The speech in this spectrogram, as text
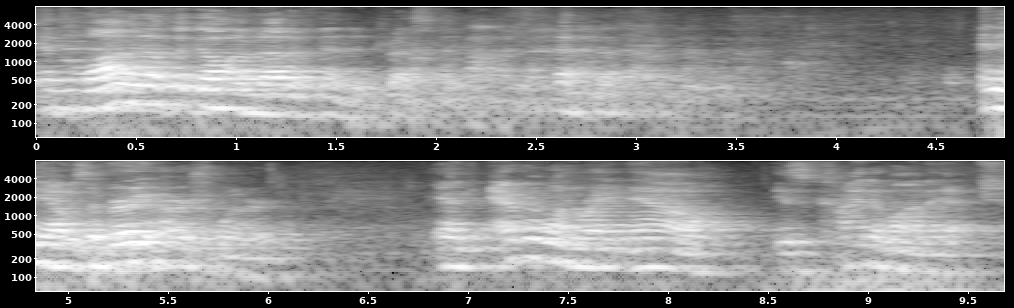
it's long enough ago. I'm not offended. Trust me. Anyhow, it was a very harsh winter, and everyone right now is kind of on edge.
